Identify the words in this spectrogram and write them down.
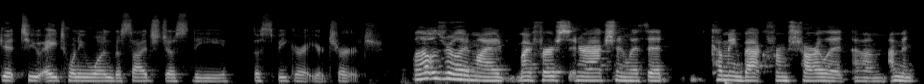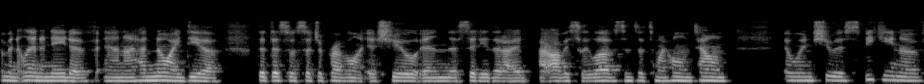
get to A21 besides just the the speaker at your church? Well, that was really my my first interaction with it coming back from Charlotte, um, I'm, an, I'm an Atlanta native, and I had no idea that this was such a prevalent issue in the city that I, I obviously love since it's my hometown. And when she was speaking of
